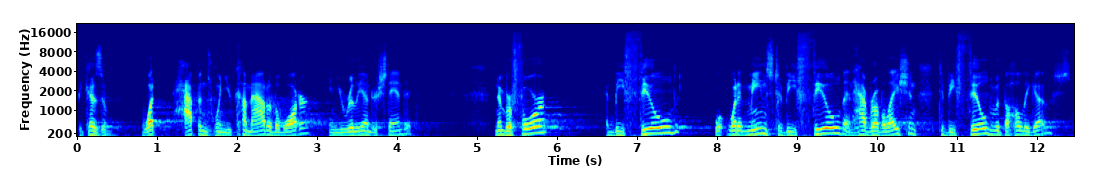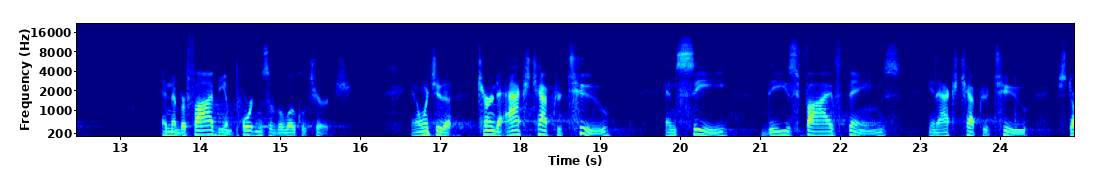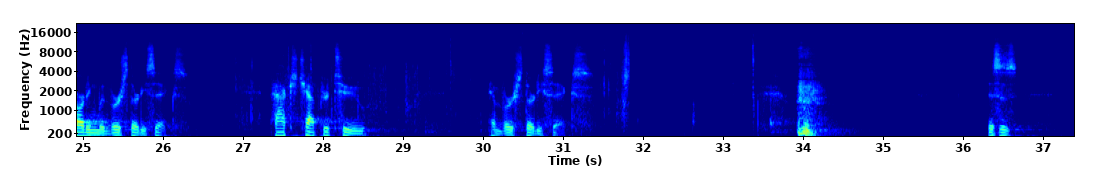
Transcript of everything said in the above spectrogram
because of what happens when you come out of the water and you really understand it. Number four, and be filled, what it means to be filled and have revelation, to be filled with the Holy Ghost. And number five, the importance of the local church. And I want you to turn to Acts chapter 2 and see these five things in Acts chapter 2, starting with verse 36. Acts chapter 2 and verse 36. This is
